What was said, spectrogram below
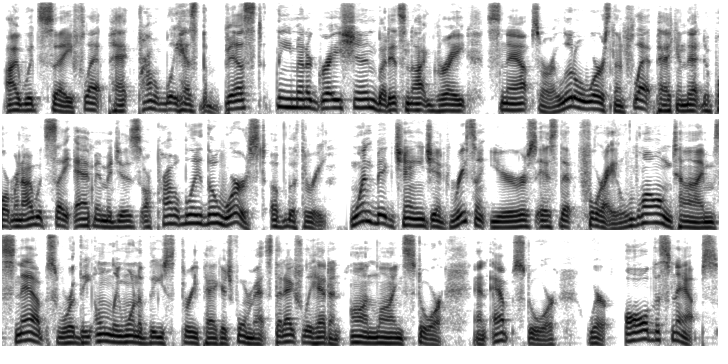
I would say Flatpak probably has the best theme integration, but it's not great. Snaps are a little worse than Flatpak in that department. I would say app images are probably the worst of the three. One big change in recent years is that for a long time, Snaps were the only one of these three package formats that actually had an online store, an app store, where all the snaps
